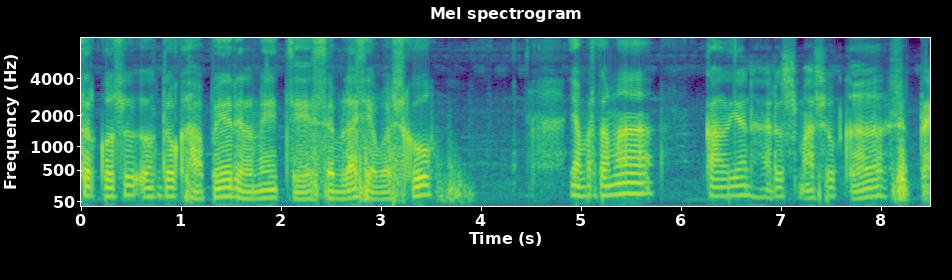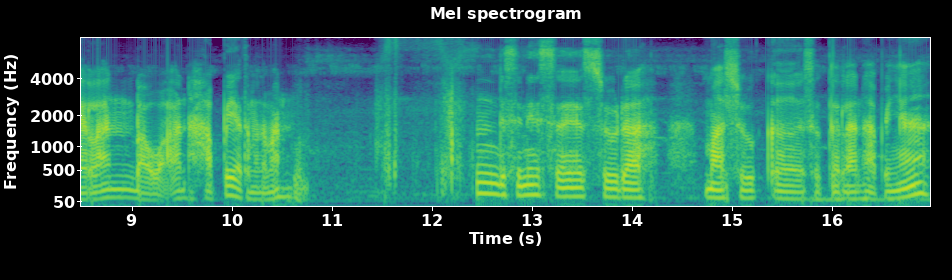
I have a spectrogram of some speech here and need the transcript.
terkhusus untuk HP Realme C11 ya bosku. Yang pertama, kalian harus masuk ke setelan bawaan HP ya teman-teman. Di sini saya sudah masuk ke setelan HP-nya,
